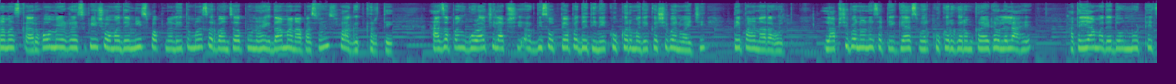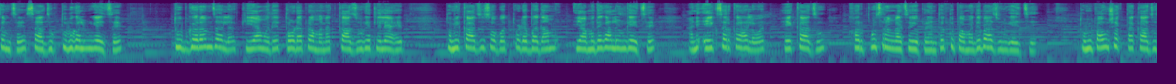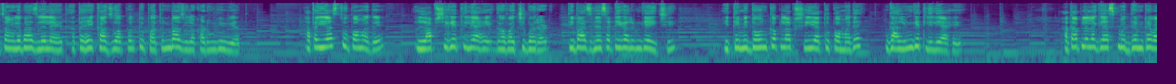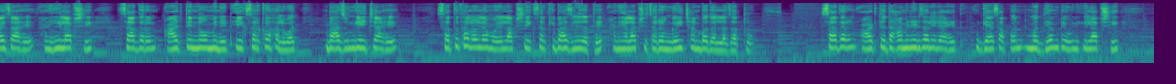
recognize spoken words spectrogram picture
नमस्कार. Homemade recipe शोमध्ये मी स्वप्नाली. तुम्हा सर्वांचं पुन्हा एकदा मनापासून स्वागत करते. आज आपण गुळाची लापशी अगदी सोप्या पद्धतीने कुकरमध्ये कशी बनवायची ते पाहणार आहोत. लापशी बनवण्यासाठी गॅसवर कुकर गरम करायला ठेवलेला आहे. आता यामध्ये दोन मोठे चमचे साजूक तूप घालून घ्यायचे. तूप गरम झालं की यामध्ये थोड्या प्रमाणात काजू घेतलेले आहेत. तुम्ही काजूसोबत थोडे बदाम यामध्ये घालून घ्यायचे आणि एकसारखं हलवत हे काजू खरपूस रंगाचे येईपर्यंत तुपामध्ये भाजून घ्यायचे. तुम्ही पाहू शकता काजू चांगले भाजलेले आहेत. आता हे काजू आपण तुपातून बाजूला काढून घेऊयात. आता याच तुपामध्ये लापशी घेतलेली आहे गव्हाची भरड. ती भाजण्यासाठी घालून घ्यायची. इथे मी दोन कप लापशी या तुपामध्ये घालून घेतलेली आहे. आता आपल्याला गॅस मध्यम ठेवायचा आहे आणि ही लापशी साधारण आठ ते नऊ मिनिट एकसारखं हलवत भाजून घ्यायची आहे. सतत हलवल्यामुळे लापशी एकसारखी भाजली जाते आणि या लापशीचा रंगही छान बदलला जातो. साधारण आठ ते दहा मिनिट झालेले आहेत. गॅस आपण मध्यम ठेवून ही लापशी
